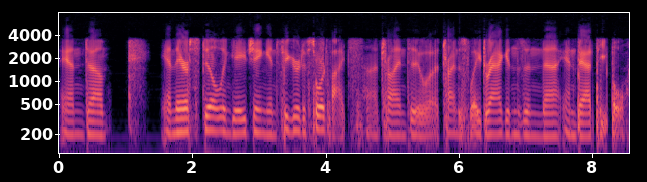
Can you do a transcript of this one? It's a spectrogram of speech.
and um, and they're still engaging in figurative sword fights, uh, trying to uh, trying to slay dragons and uh, and bad people,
